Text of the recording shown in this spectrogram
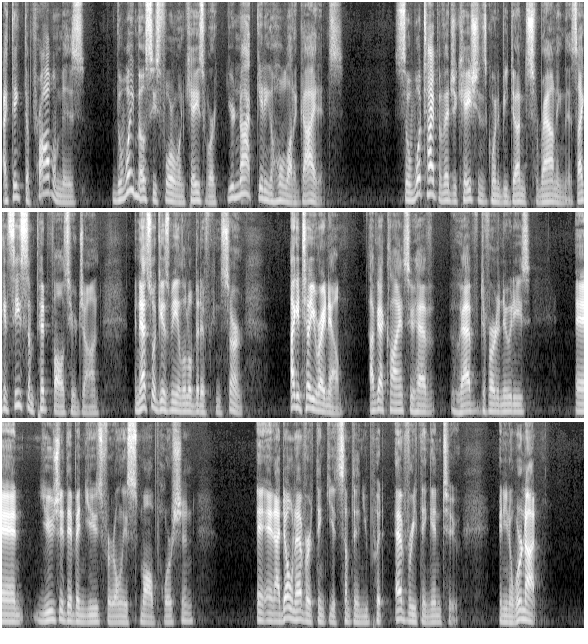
I think the problem is the way most of these 401ks work, you're not getting a whole lot of guidance. So, what type of education is going to be done surrounding this? I can see some pitfalls here, Jon, and that's what gives me a little bit of concern. I can tell you right now, I've got clients who have who have deferred annuities, and usually they've been used for only a small portion. And, I don't ever think it's something you put everything into. And you know, we're not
